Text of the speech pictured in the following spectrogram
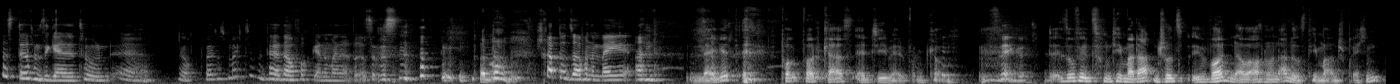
das dürfen sie gerne tun. Äh, ja, wer das möchte, der darf auch gerne meine Adresse wissen. Dann, Schreibt uns auch eine Mail an. legit.podcast.gmail.com. Sehr gut. So viel zum Thema Datenschutz. Wir wollten aber auch noch ein anderes Thema ansprechen,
